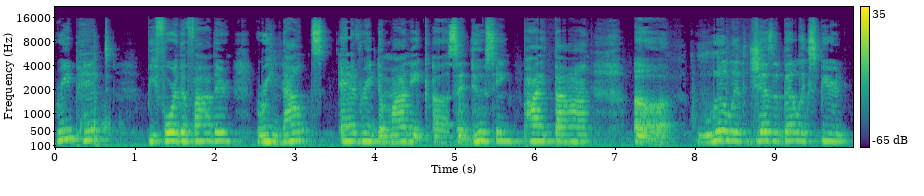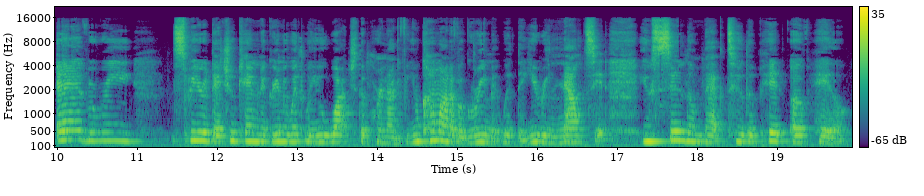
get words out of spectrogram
Repent before the Father. Renounce every demonic uh, seducing python, uh, Lilith, Jezebelic spirit, every spirit that you came in agreement with when you watch the pornography. You come out of agreement with it. You renounce it. You send them back to the pit of hell.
